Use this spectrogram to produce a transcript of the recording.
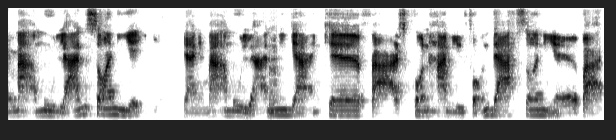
معمولا ثانیه ایه یعنی معمولا میگن که فرض کن همیلتون ده ثانیه بعد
